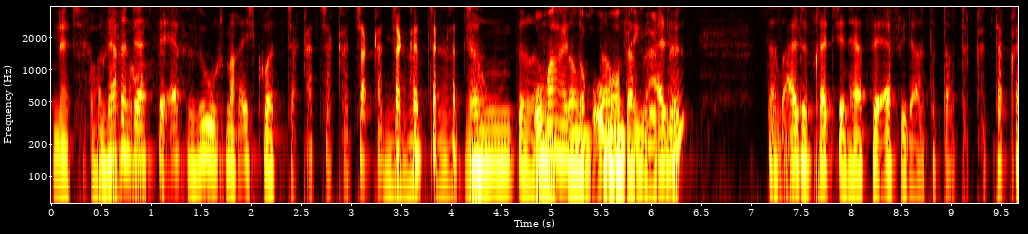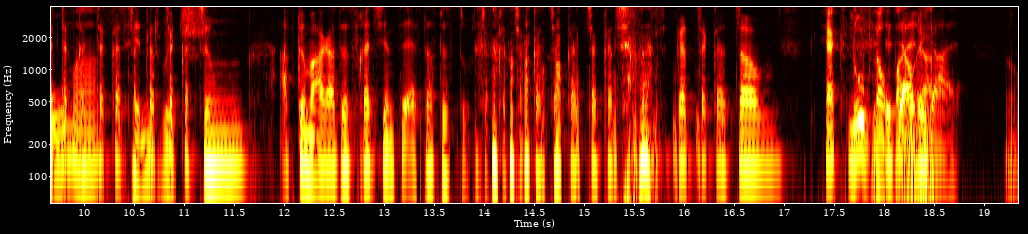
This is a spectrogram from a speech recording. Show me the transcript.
.net. Okay. Und während der Oh, CF sucht, mache ich kurz tschakka, tschakka, Ja, tschakka, tschakka, ja, Oma heißt auch Oma auf das Englisch, alte, ne? Das alte Frettchen, Herr CF wieder. Oma Sandwich. Abgemagertes Frettchen CF, das bist du. Herr Knoblauch. Ist ja auch egal. So.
